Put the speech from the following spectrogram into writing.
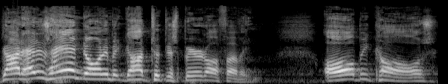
God had his hand on him, but God took the spirit off of him. All because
